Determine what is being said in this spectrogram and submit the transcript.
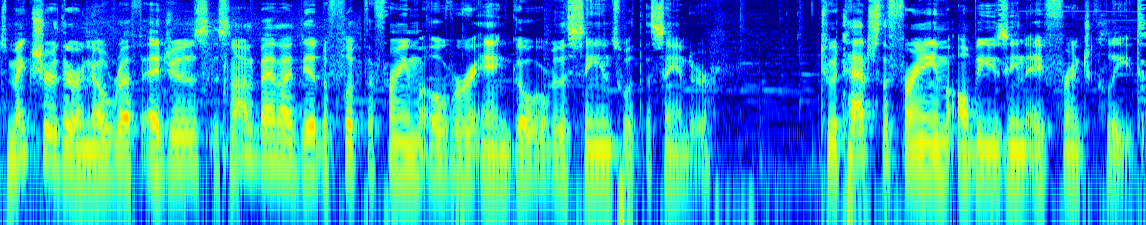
To make sure there are no rough edges, it's not a bad idea to flip the frame over and go over the seams with a sander. To attach the frame, I'll be using a French cleat.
